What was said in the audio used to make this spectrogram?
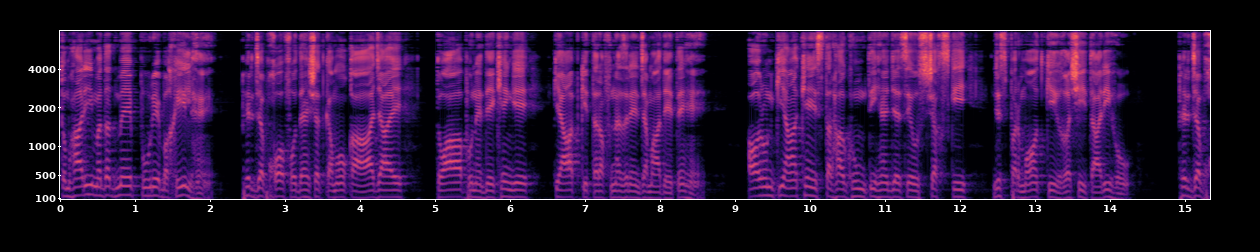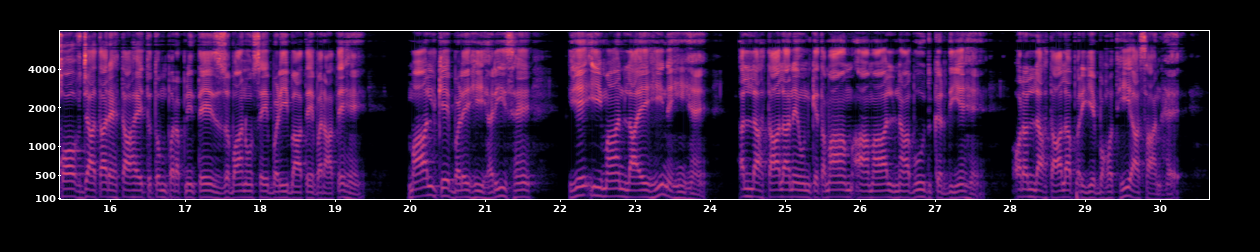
تمہاری مدد میں پورے بخیل ہیں۔ پھر جب خوف و دہشت کا موقع آ جائے، تو آپ انہیں دیکھیں گے کہ آپ کی طرف نظریں جما دیتے ہیں۔ اور ان کی آنکھیں اس طرح گھومتی ہیں جیسے اس شخص کی جس پر موت کی غشی تاری ہو۔ پھر جب خوف جاتا رہتا ہے، تو تم پر اپنی تیز زبانوں سے بڑی باتیں بناتے ہیں۔ مال کے بڑے ہی حریث ہیں، یہ ایمان لائے ہی نہیں ہیں۔ اللہ تعالیٰ نے ان کے تمام اعمال نابود کر دیے ہیں۔ اور اللہ تعالیٰ پر یہ بہت ہی آسان ہے۔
